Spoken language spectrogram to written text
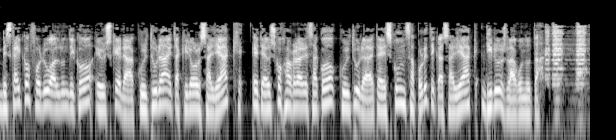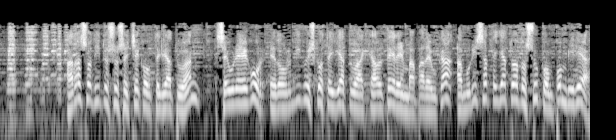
Bizkaiko foru aldundiko euskera, kultura eta kirol zailak eta eusko jaurlaritzako kultura eta hezkuntza politika zailak diruz lagunduta. Arazo dituzu etxeko teilatuan, zeure egur edo hormiguizko teilatua kalteren bapadeuka, amuriza teilatua dozu konponbidea,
